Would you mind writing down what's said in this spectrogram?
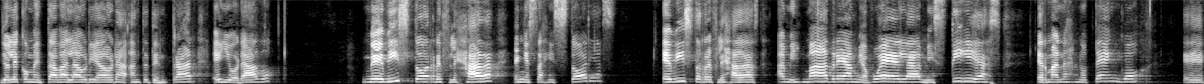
yo le comentaba a Laura ahora antes de entrar, he llorado, me he visto reflejada en esas historias, he visto reflejadas a mis madres, a mi abuela, a mis tías, hermanas no tengo, eh,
